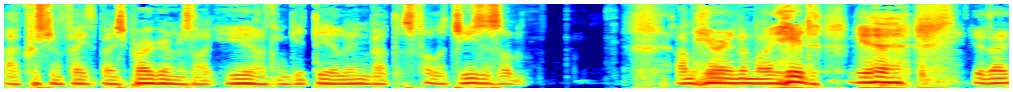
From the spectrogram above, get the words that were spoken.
a Christian faith based program. is like, yeah, I can get there, learn about this fellow Jesus. I'm, I'm hearing in my head, Yeah. you know,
